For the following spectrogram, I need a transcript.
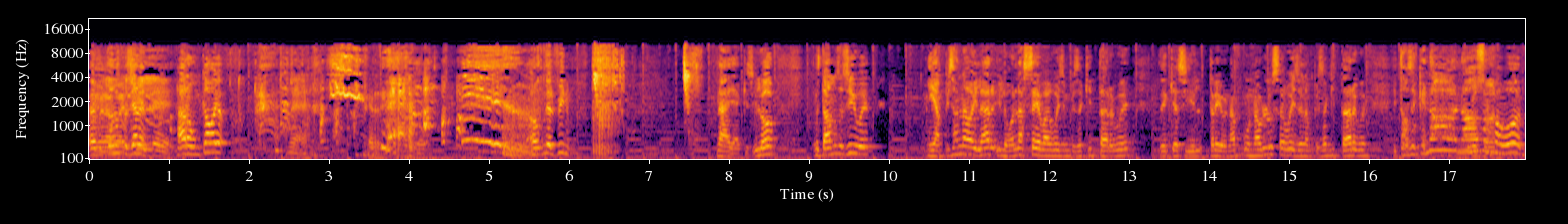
Efectos especiales. Ahora, un caballo. Qué rico, güey. A un delfín. Nada, ya que sí. Luego, estábamos así, güey. Y ya empiezan a bailar. Y luego la ceba, güey, se empieza a quitar, güey. De que así traía una, una blusa, güey, se la empieza a quitar, güey. Y todos de que no, no, Blusón. por favor.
